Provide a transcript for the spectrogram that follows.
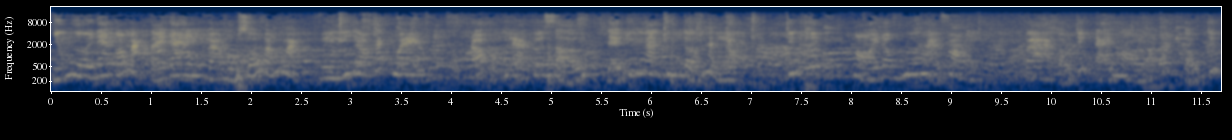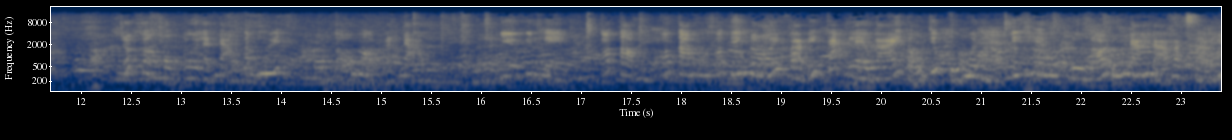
Những người đang có mặt tại đây và một số vắng mặt vì lý do khách quan. Là cơ sở để chúng ta tin tưởng thành lập chính thức Hội đồng hương Hải Phòng và tổ chức đại hội tổ chức rất cần một người lãnh đạo tâm huyết, một tổ hợp lãnh đạo nhiều kinh nghiệm, có tầm, có tâm, có tiếng nói và biết cách lèo lái tổ chức của mình đi theo đường lối đúng đắn đã vạch sẵn.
